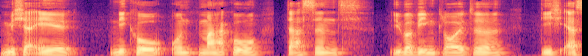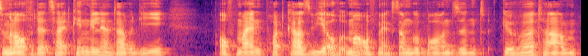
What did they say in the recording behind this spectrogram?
Michael, Nico und Marco. Das sind überwiegend Leute, die ich erst im Laufe der Zeit kennengelernt habe, die auf meinen Podcast wie auch immer aufmerksam geworden sind, gehört haben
